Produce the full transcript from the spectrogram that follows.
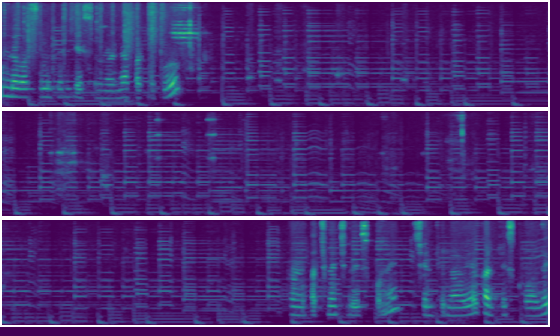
ఉండే వస్తువులతో చేస్తుండండి అప్పటికప్పుడు. రెండు పచ్చిమిర్చి వేసుకొని చిన్న చిన్నవిగా కట్ చేసుకోవాలి.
